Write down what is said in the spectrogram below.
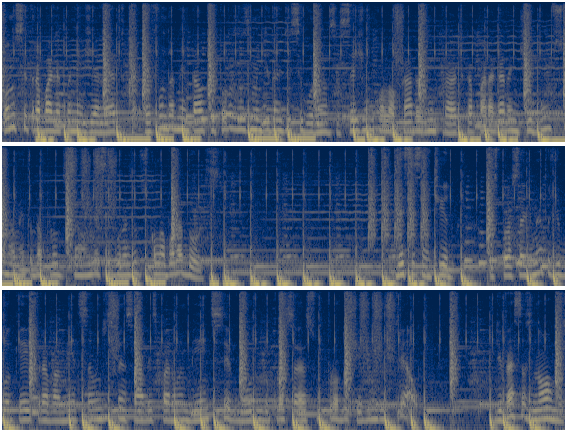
Quando se trabalha com energia elétrica, é fundamental que todas as medidas de segurança sejam colocadas em prática para garantir o bom funcionamento da produção e a segurança dos colaboradores. Nesse sentido, os procedimentos de bloqueio e travamento são indispensáveis para um ambiente seguro do processo produtivo industrial. Diversas normas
